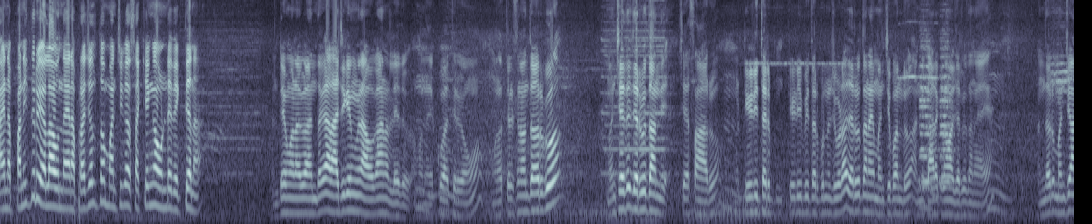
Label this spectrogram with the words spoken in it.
ఆయన పనితీరు ఎలా ఉంది? ఆయన ప్రజలతో మంచిగా సఖ్యంగా ఉండే వ్యక్తేనా? అంటే మనకు అంతగా రాజకీయం మీద అవగాహన లేదు. మనం ఎక్కువ తిరగము. మనకు తెలిసినంత వరకు మంచి అయితే జరుగుతుంది. చేస్తున్నారు టీడీ తరపు టీడీపీ తరపు నుంచి కూడా జరుగుతున్నాయి మంచి పనులు. అన్ని కార్యక్రమాలు జరుగుతున్నాయి. అందరూ మంచిగా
